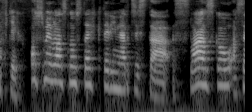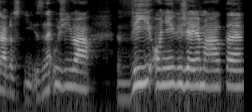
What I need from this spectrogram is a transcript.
v těch osmi vlastnostech, který narcista s láskou a s radostí zneužívá. Ví o nich, že je máte,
